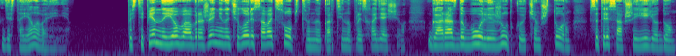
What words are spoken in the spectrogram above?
где стояло варенье. Постепенно ее воображение начало рисовать собственную картину происходящего, гораздо более жуткую, чем шторм, сотрясавший ее дом.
